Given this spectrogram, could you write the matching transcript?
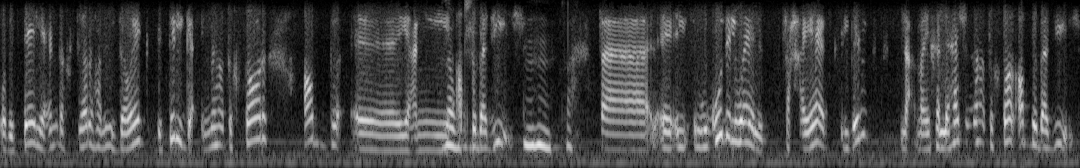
وبالتالي عند اختيارها للزواج بتلجأ إنها تختار أب آه يعني زوج. أب بديل. صح فوجود الوالد في حياة البنت لا ما يخليهاش إنها تختار أب بديل.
